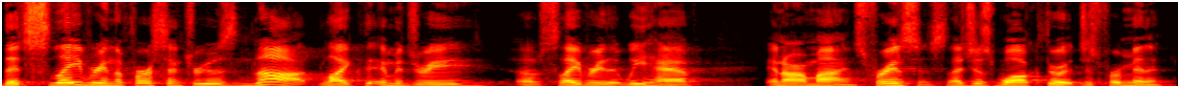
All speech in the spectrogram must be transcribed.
that slavery in the first century was not like the imagery of slavery that we have in our minds. For instance, let's just walk through it just for a minute.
